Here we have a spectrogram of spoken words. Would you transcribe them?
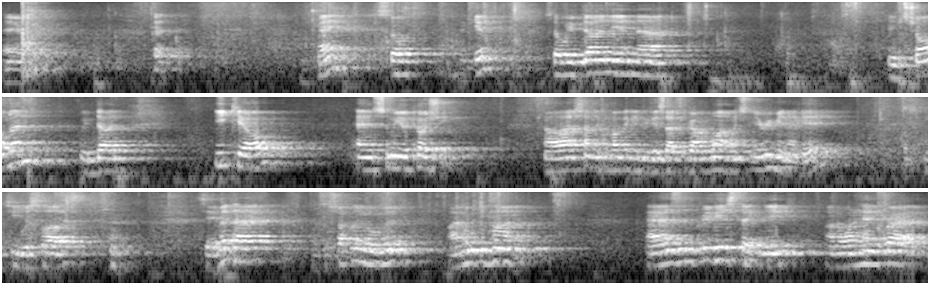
There we go. Good. Okay, so, thank you. So we've done in, uh, in Shomen, we've Ikkyo and Sumiotoshi. Now last time I come up again because I forgot one, which Iriminage, which he just loves. Same attack, it's a shuffling movement, I move behind. As in previous technique, on a one-hand grab,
